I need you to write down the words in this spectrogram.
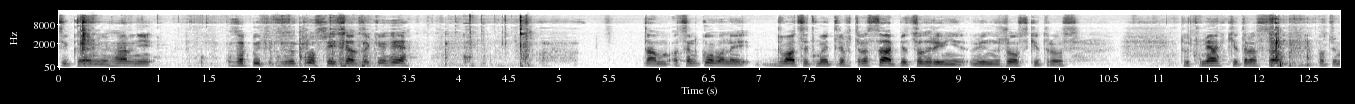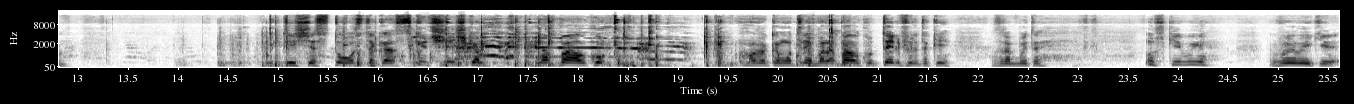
цікаві, гарні. Запитуйте за трос 60 за КГ. Там оцинкований 20 метрів траса, 500 гривень, він жорсткий трос. Тут м'який траса, потім 1100 ось така з крючечком на балку. Може кому треба на балку тельфер такий зробити. Ну, шківи великі,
